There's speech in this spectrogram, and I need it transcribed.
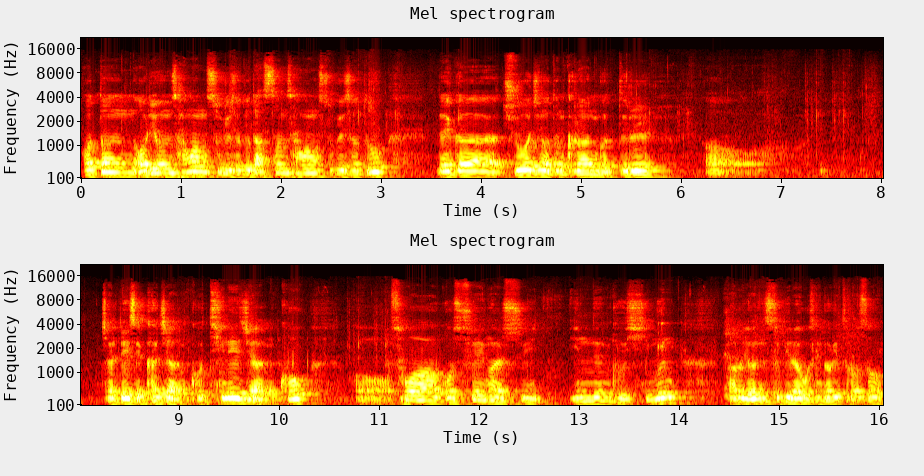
어떤 어려운 상황 속에서도 낯선 상황 속에서도 내가 주어진 어떤 그러한 것들을 어, 잘 내색하지 않고 티내지 않고 어, 소화하고 수행할 수 있- 있는 그 힘은 바로 연습이라고 생각이 들어서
